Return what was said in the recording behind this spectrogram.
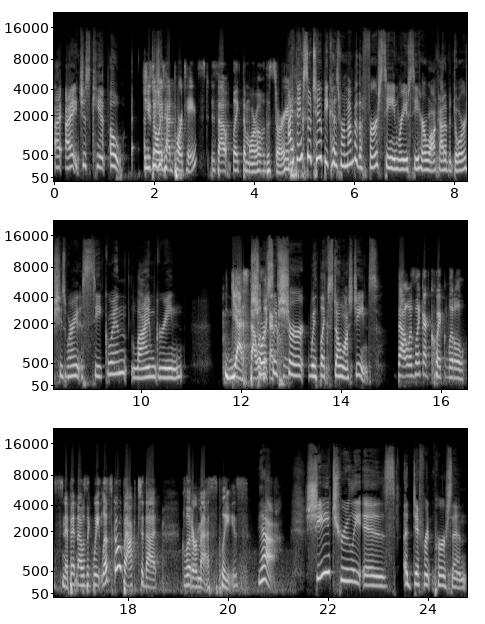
I I just can't. Oh, She's always you, had poor taste. Is that like the moral of the story? I think so too, because remember the first scene where you see her walk out of a door? She's wearing a sequin lime green. Yes, that short was like a shirt with like stonewashed jeans that was like a quick little snippet. And I was like, wait, let's go back to that glitter mess, please. Yeah. She truly is a different person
